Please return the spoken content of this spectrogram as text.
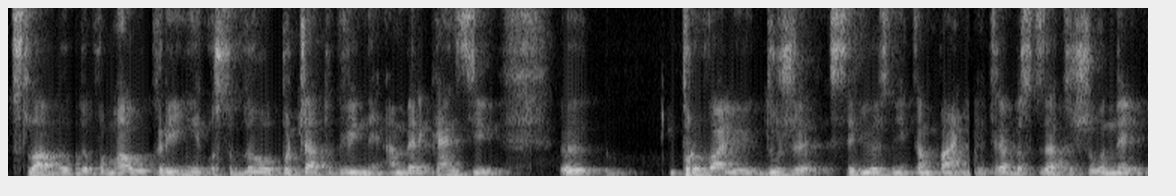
слабо допомагав Україні, особливо початок війни. Американці е, провалюють дуже серйозні кампанії. Треба сказати, що вони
